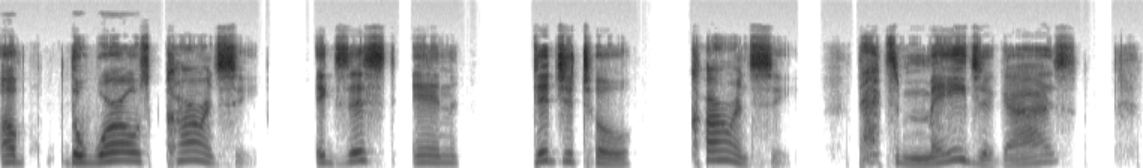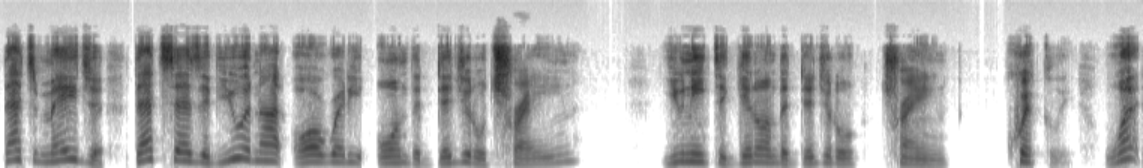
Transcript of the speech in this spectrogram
of the world's currency exists in digital currency. That's major, guys. That's major. That says if you are not already on the digital train, you need to get on the digital train quickly. What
